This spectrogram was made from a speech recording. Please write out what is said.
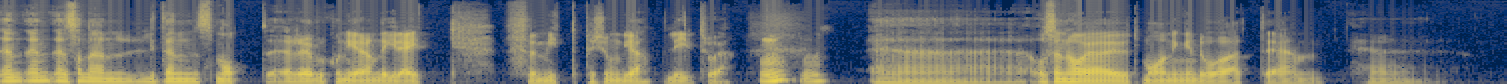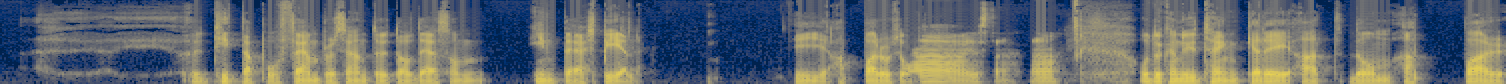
en, en, en, sån här liten smått revolutionerande grej för mitt personliga liv tror jag. Mm, mm. Eh, och sen har jag utmaningen då att eh, eh, titta på 5% av det som inte är spel i appar och så. Ah, just det. Ja. Och då kan du ju tänka dig att de appar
